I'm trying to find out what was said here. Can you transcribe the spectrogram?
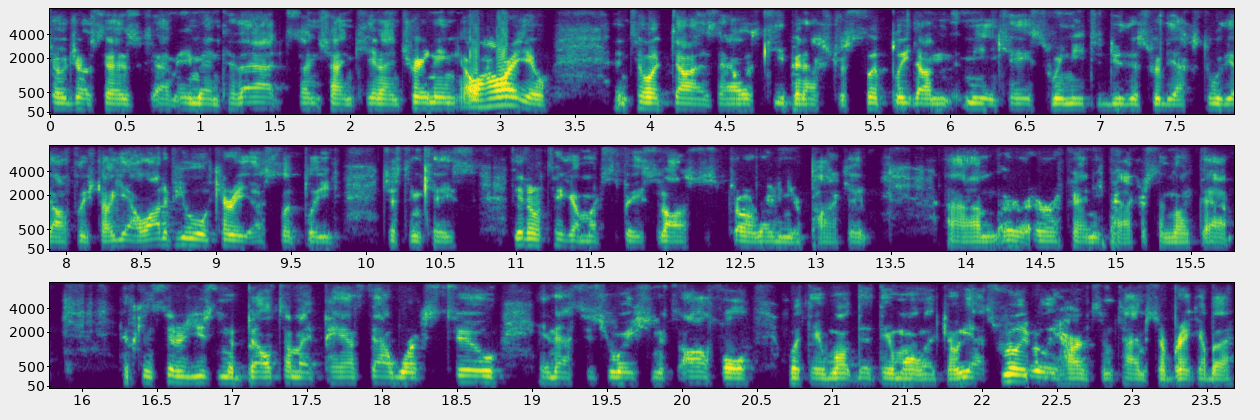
Jojo says, um, Amen to that. Sunshine Canine Training. Oh, how are you? Until it does, I always keep an extra slip lead on me in case we need to do this with the extra with the off leash dog. Yeah, a lot of people will carry a slip lead just in case. They don't take up much space at all. It's just throw it right in your pocket um, or, or a fanny pack or something like that have considered using the belt on my pants. That works too. In that situation, it's awful what they won't that they won't let go. Yeah, it's really really hard sometimes to break up a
